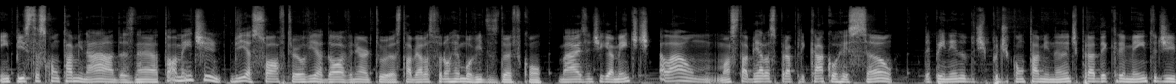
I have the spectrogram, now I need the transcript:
em pistas contaminadas, né? Atualmente, via software ou via Dove, né, Arthur? As tabelas foram removidas do FCOM. Mas antigamente tinha lá um, umas tabelas para aplicar correção dependendo do tipo de contaminante, para decremento de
